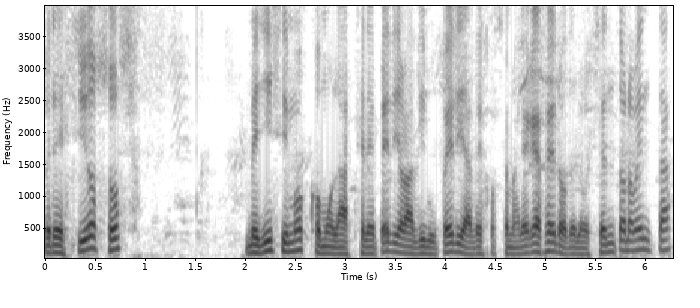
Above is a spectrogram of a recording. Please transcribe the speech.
preciosos, bellísimos, como las telepedias o las dibupedias de José María Guerrero de los 80 90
